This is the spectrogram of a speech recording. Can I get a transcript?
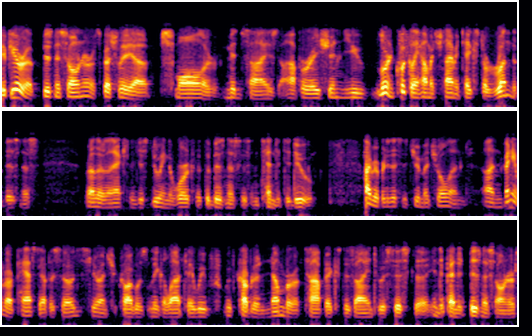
If you're a business owner, especially a small or mid sized operation, you learn quickly how much time it takes to run the business rather than actually just doing the work that the business is intended to do. Hi, everybody. This is Jim Mitchell, and on many of our past episodes here on Chicago's Legal Latte, we've we've covered a number of topics designed to assist uh, independent business owners.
